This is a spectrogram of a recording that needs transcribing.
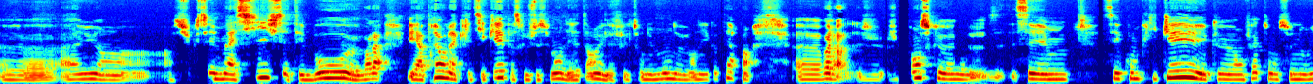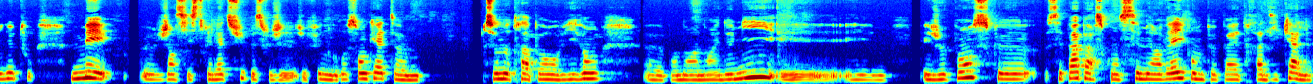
a eu un, succès massif, c'était beau, voilà. Et après, on l'a critiqué parce que justement, on dit attends, il a fait le tour du monde en hélicoptère. Enfin, voilà, je, pense que c'est compliqué et qu'en en fait, on se nourrit de tout. Mais j'insisterai là-dessus parce que j'ai fait une grosse enquête sur notre rapport au vivant pendant un an et demi et je pense que c'est pas parce qu'on s'émerveille qu'on ne peut pas être radical.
